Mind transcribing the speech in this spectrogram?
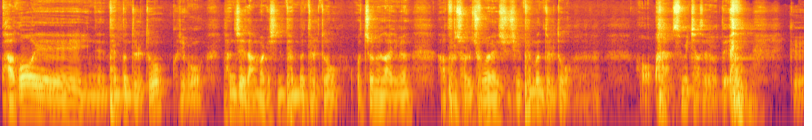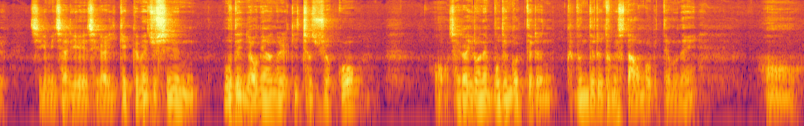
과거에 있는 팬분들도 그리고 현재 남아 계시는 팬분들도 어쩌면 아니면 앞으로 저를 좋아해 주실 팬분들도 어, 숨이 차서요. 네. 그 지금 이 자리에 제가 있게끔 해주신 모든 영향을 끼쳐 주셨고 어, 제가 이뤄낸 모든 것들은 그분들을 통해서 나온 거기 때문에 어,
